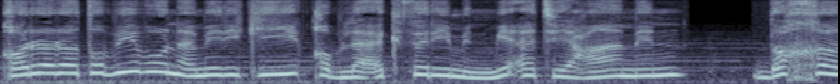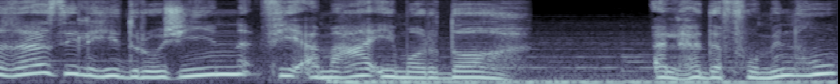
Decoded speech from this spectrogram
قرر طبيب أمريكي قبل أكثر من مئة عام ضخ غاز الهيدروجين في أمعاء مرضاه. الهدف منه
